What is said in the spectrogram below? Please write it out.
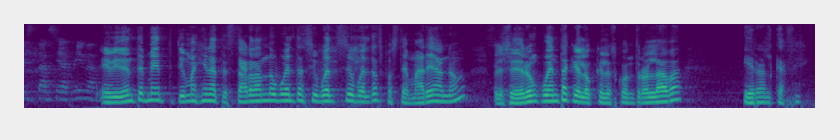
Está hacia arriba. Evidentemente, tú imagínate estar dando vueltas y vueltas y vueltas, pues te marea, ¿no? Pero se dieron cuenta que lo que los controlaba era. El café.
